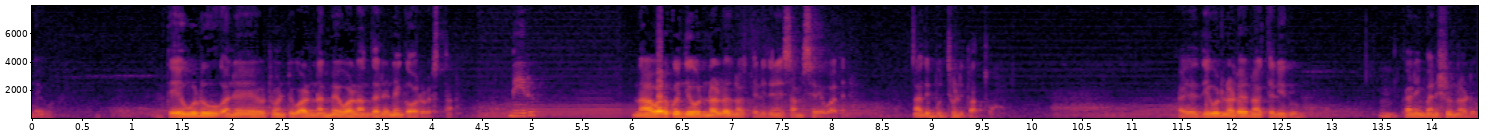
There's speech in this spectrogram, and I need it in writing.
దేవుడు. దేవుడు అనేటువంటి వాడు నమ్మే వాళ్ళందరినీ నేను గౌరవిస్తాను. మీరు? నా వరకు దేవుడు ఉన్నాడో నాకు తెలియదు నేను సంశయవాదని. నాది బుద్ధుడి తత్వం. అయితే దేవుడు ఉన్నాడో నాకు తెలియదు కానీ మనిషి ఉన్నాడు.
